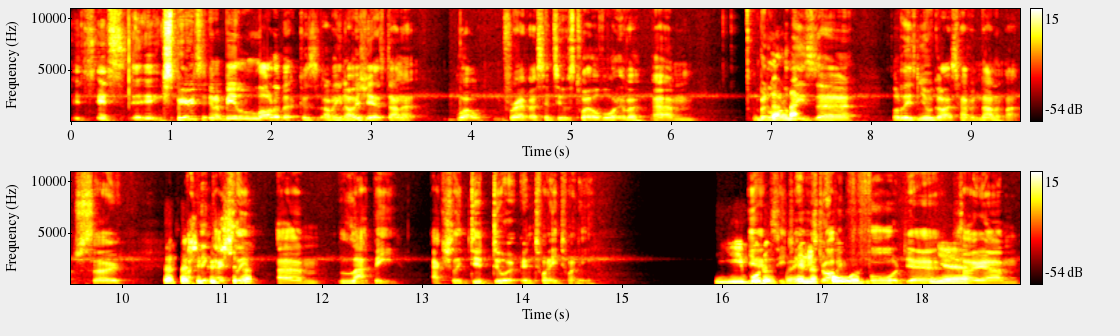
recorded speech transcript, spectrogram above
it's it's experience is going to be a lot of it because I mean Ogier has done it well forever since he was twelve or whatever. Um, but a lot of it. these uh, a lot of these new guys haven't done it much. So That's I think actually um, Lappi actually did do it in twenty twenty. He would have he, in the he's driving forward. for Ford. Yeah. Yeah. So um,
